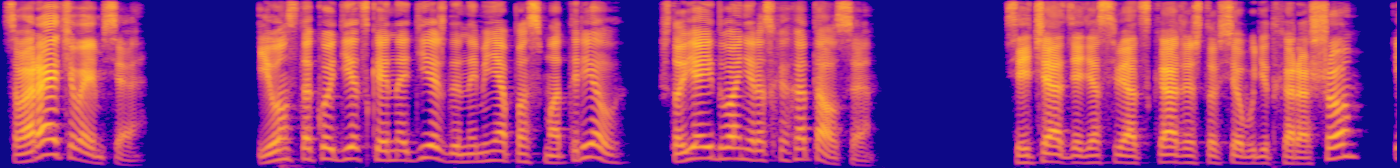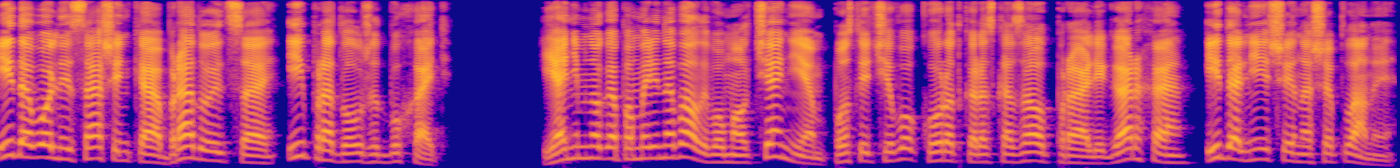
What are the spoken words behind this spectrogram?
сворачиваемся? И он с такой детской надеждой на меня посмотрел, что я едва не расхохотался. Сейчас дядя Свят скажет, что все будет хорошо, и довольный Сашенька обрадуется и продолжит бухать. Я немного помариновал его молчанием, после чего коротко рассказал про олигарха и дальнейшие наши планы.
